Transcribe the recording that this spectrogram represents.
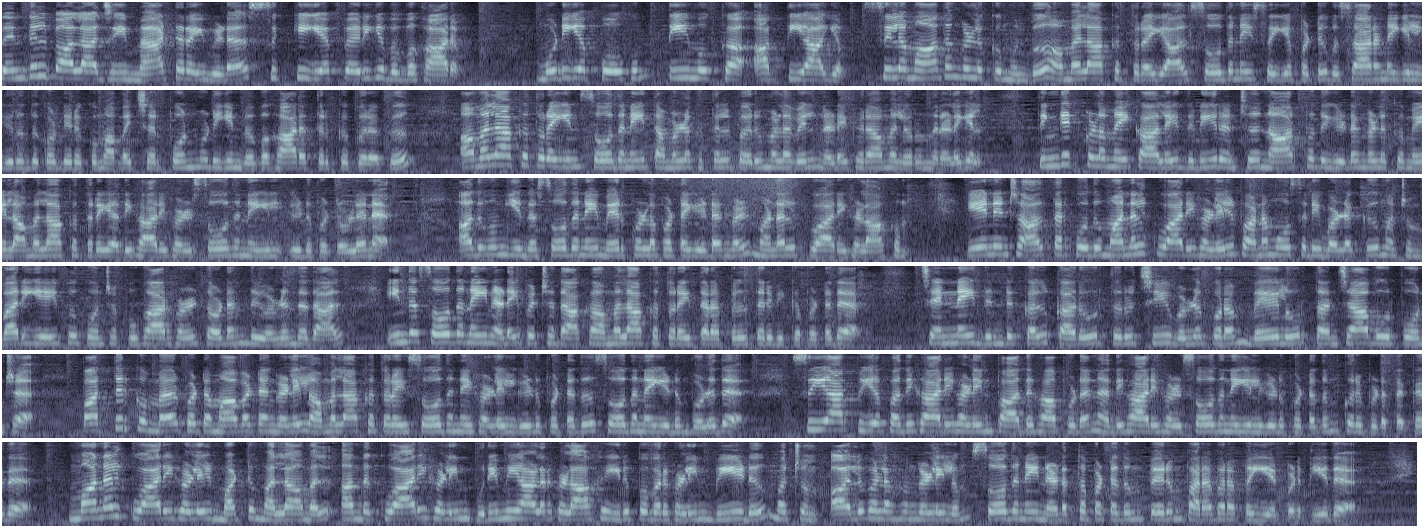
செந்தில் பாலாஜி மேட்டரை விட சிக்கிய பெரிய விவகாரம். முடிய போகும் திமுக அத்தியாயம். சில மாதங்களுக்கு முன்பு அமலாக்கத்துறையால் சோதனை செய்யப்பட்டு விசாரணையில் இருந்து கொண்டிருக்கும் அமைச்சர் பொன்முடியின் விவகாரத்திற்கு பிறகு அமலாக்கத்துறையின் சோதனை தமிழகத்தில் பெருமளவில் நடைபெறாமல் இருந்த நிலையில் திங்கட்கிழமை காலை திடீரென்று நாற்பது இடங்களுக்கு மேல் அமலாக்கத்துறை அதிகாரிகள் சோதனையில் ஈடுபட்டுள்ளனர். அதுவும் இந்த சோதனை மேற்கொள்ளப்பட்ட இடங்கள் மணல் குவாரிகளாகும். ஏனென்றால் தற்போது மணல் குவாரிகளில் பண மோசடி வழக்கு மற்றும் வரி ஏய்ப்பு போன்ற புகார்கள் தொடர்ந்து எழுந்ததால் இந்த சோதனை நடைபெற்றதாக அமலாக்கத்துறை தரப்பில் தெரிவிக்கப்பட்டது. சென்னை திண்டுக்கல் கரூர் திருச்சி விழுப்புரம் வேலூர் தஞ்சாவூர் போன்ற பத்திற்கும் மேற்பட்ட மாவட்டங்களில் அமலாக்கத்துறை சோதனைகளில் ஈடுபட்டது. சோதனையிடும் பொழுது சிஆர்பிஎஃப் அதிகாரிகளின் பாதுகாப்புடன் அதிகாரிகள் சோதனையில் ஈடுபட்டதும் குறிப்பிடத்தக்கது. மணல் குவாரிகளில் மட்டுமல்லாமல் அந்த குவாரிகளின் உரிமையாளர்களாக இருப்பவர்களின் வீடு மற்றும் அலுவலகங்களிலும் சோதனை நடத்தப்பட்டதும் பெரும் பரபரப்பை ஏற்படுத்தியது.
